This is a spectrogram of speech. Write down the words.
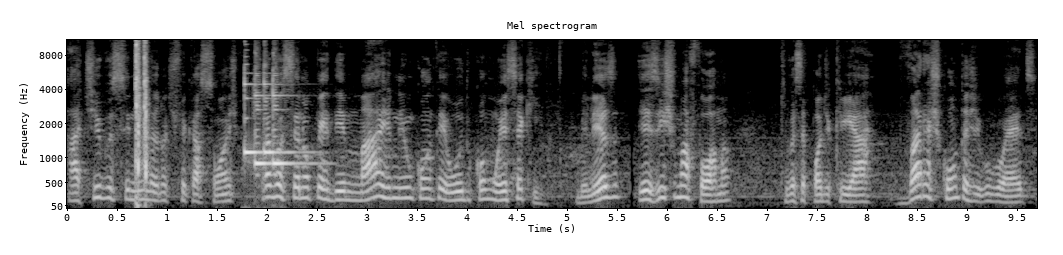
ativa o sininho das notificações para você não perder mais nenhum conteúdo como esse aqui, beleza? Existe uma forma que você pode criar várias contas de Google Ads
